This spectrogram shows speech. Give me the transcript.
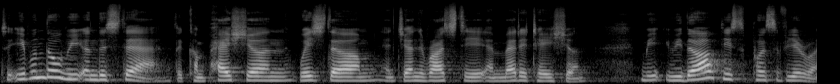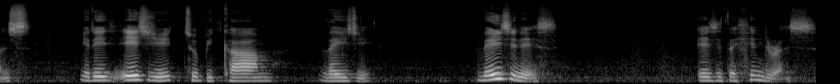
So even though we understand the compassion, wisdom, and generosity and meditation, without this perseverance, it is easy to become lazy laziness is the hindrance.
